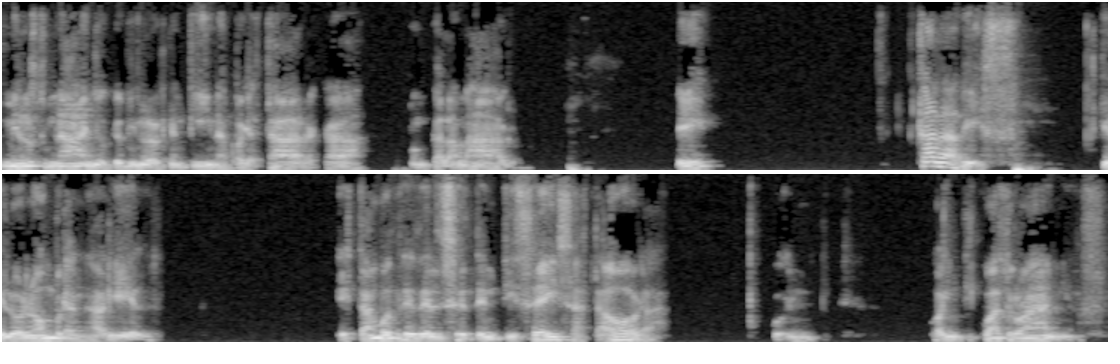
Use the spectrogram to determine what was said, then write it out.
Menos un año que vino a la Argentina para estar acá con Calamar. Eh, cada vez que lo nombran Ariel, estamos desde el 76 hasta ahora, con 44 años,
